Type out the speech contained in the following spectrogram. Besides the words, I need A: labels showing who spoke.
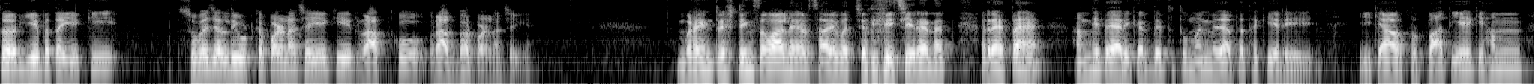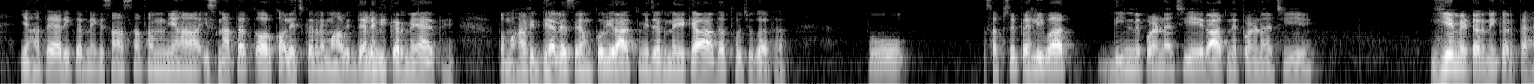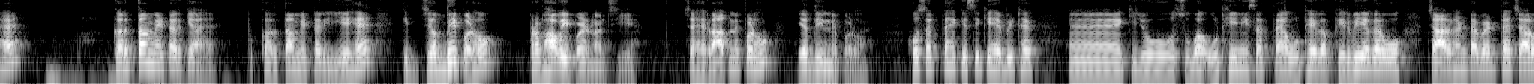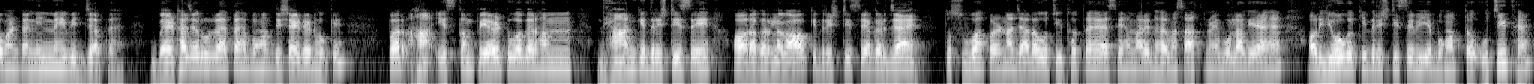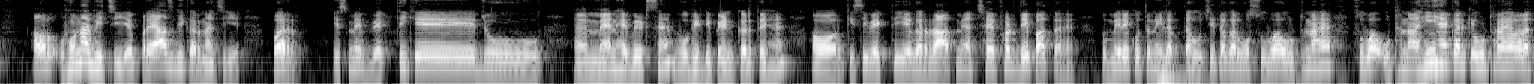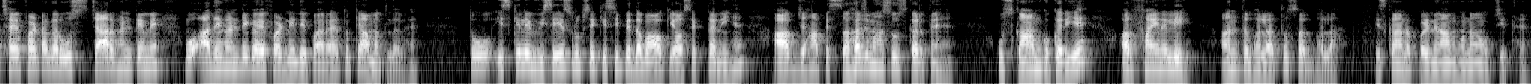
A: Sir, ये बताइए कि सुबह जल्दी उठ कर पढ़ना चाहिए कि रात को, रात भर पढ़ना चाहिए?
B: बड़ा इंटरेस्टिंग सवाल है और सारे बच्चों के पीछे रहना, रहता है। हम भी तैयारी करते थे तो मन में जाता था कि अरे, ये क्या? और बात ये है कि हम यहाँ तैयारी करने के साथ साथ हम यहाँ स्नातक और कॉलेज करने, महाविद्यालय भी करने आए थे। तो महाविद्यालय से हमको भी रात में जगने क्या आदत हो चुका था। तो सबसे पहली बात, दिन में पढ़ना चाहिए, रात में पढ़ना चाहिए। ये मैटर नहीं करता है। कर्ता मैटर क्या है? तो कर्ता मैटर ये है कि जब भी पढ़ो, प्रभावी पढ़ना चाहिए। चाहे रात में पढ़ो या दिन में पढ़ो। हो सकता है किसी की हैबिट है कि जो सुबह उठ ही नहीं सकता है, उठेगा, फिर भी अगर वो चार घंटा बैठता है, चारों घंटा नींद में ही बीत जाता है। बैठा ज़रूर रहता है, बहुत डिसाइडेड होके पर हाँ इस कंपेयर टू अगर हम ध्यान की दृष्टि से और अगर लगाव की दृष्टि से अगर जाएँ तो सुबह पढ़ना ज़्यादा उचित होता है, ऐसे हमारे धर्मशास्त्र में बोला गया है। और योग की दृष्टि से भी ये बहुत उचित है और होना भी चाहिए, प्रयास भी करना चाहिए। पर इसमें व्यक्ति के जो मैन हैबिट्स हैं, वो भी डिपेंड करते हैं। और किसी व्यक्ति अगर रात में अच्छा एफर्ट दे पाता है तो मेरे को तो नहीं लगता है उचित। अगर वो सुबह उठना है, सुबह उठना ही है करके उठ रहा है और अच्छा एफर्ट अगर उस चार घंटे में वो आधे घंटे का एफर्ट नहीं दे पा रहा है तो क्या मतलब है? तो इसके लिए विशेष रूप से किसी पे दबाव की आवश्यकता नहीं है। आप जहाँ पे सहज महसूस करते हैं, उस काम को करिए और फाइनली अंत भला तो सब भला। इसका परिणाम होना उचित है।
